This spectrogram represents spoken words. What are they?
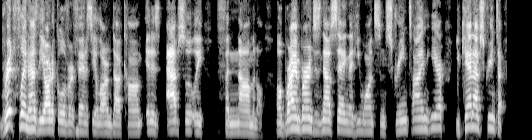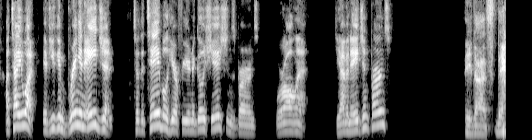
Britt Flynn has the article over at fantasyalarm.com. It is absolutely phenomenal. Oh, Brian Burns is now saying that he wants some screen time here. You can't have screen time. I'll tell you what, if you can bring an agent to the table here for your negotiations, Burns, we're all in. Do you have an agent, Burns? He does. There,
